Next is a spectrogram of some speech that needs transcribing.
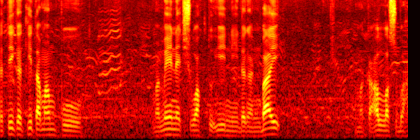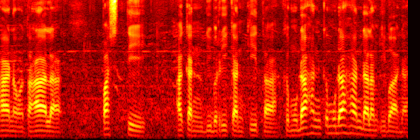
ketika kita mampu memanage waktu ini dengan baik, maka Allah Subhanahu wa taala pasti akan diberikan kita kemudahan-kemudahan dalam ibadah.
